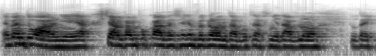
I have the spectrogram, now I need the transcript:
Ewentualnie, jak chciałem Wam pokazać, jak wygląda, bo teraz niedawno tutaj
